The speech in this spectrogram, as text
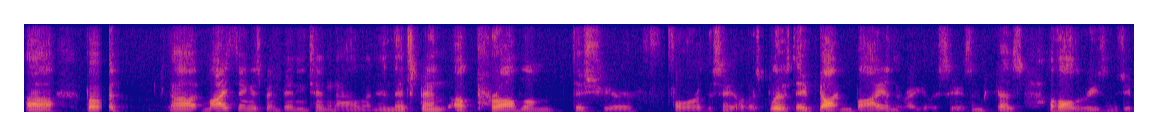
Uh, but uh, my thing has been Binnington and Allen, and it's been a problem this year for the St. Louis Blues. They've gotten by in the regular season because of all the reasons you've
